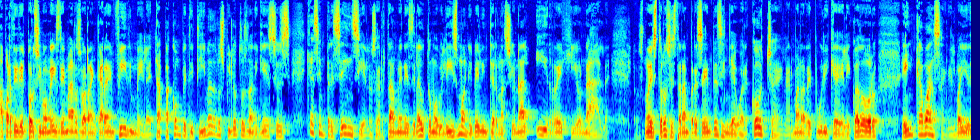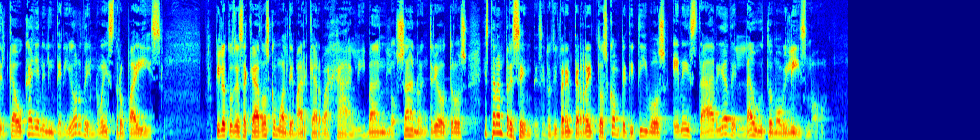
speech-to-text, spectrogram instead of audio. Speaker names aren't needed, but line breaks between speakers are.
A partir del próximo mes de marzo arrancará en firme la etapa competitiva de los pilotos nariñeses que hacen presencia en los certámenes del automovilismo a nivel internacional y regional. Los nuestros estarán presentes en Yaguarcocha, en la hermana República del Ecuador, en Cabaza, en el Valle del Cauca y en el interior de nuestro país. Pilotos destacados como Aldemar Carvajal, Iván Lozano, entre otros, estarán presentes en los diferentes retos competitivos en esta área del automovilismo.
